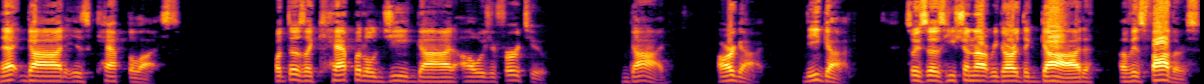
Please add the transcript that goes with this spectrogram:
that God is capitalized. What does a capital G God always refer to? God, our God, the God. So he says, He shall not regard the God of his fathers.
